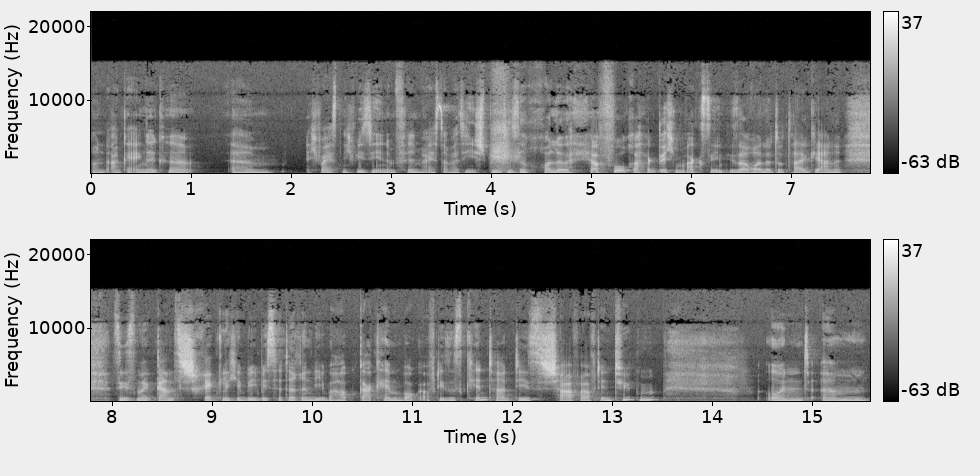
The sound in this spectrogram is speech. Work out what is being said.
Und Anke Engelke, ähm, ich weiß nicht, wie sie in dem Film heißt, aber sie spielt diese Rolle hervorragend. Ich mag sie in dieser Rolle total gerne. Sie ist eine ganz schreckliche Babysitterin, die überhaupt gar keinen Bock auf dieses Kind hat. Die ist scharf auf den Typen und ähm,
